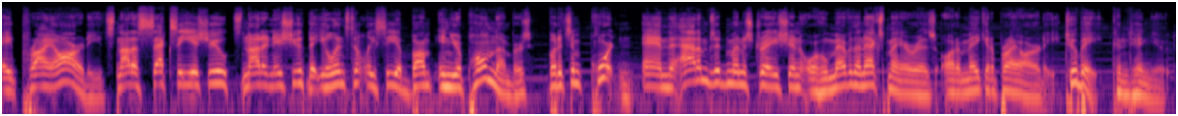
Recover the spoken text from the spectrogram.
a priority. It's not a sexy issue, it's not an issue that you'll instantly see a bump in your poll numbers, but it's important. And the Adams administration or whomever the next mayor is ought to make it a priority. To be continued.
